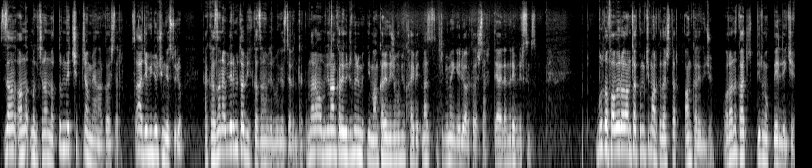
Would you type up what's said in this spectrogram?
Size an- anlatmak için anlattım ve çıkacağım yani arkadaşlar. Sadece video için gösteriyorum. Ha kazanabilir mi? Tabii ki kazanabilir bu gösterdiğim takımlar ama bugün Ankara gücünden ümitliyim. Ankara gücü bugün kaybetmez gibime geliyor arkadaşlar. Değerlendirebilirsiniz. Burada favori olan takım kim arkadaşlar? Ankara gücü. Oranı kaç? 1.52.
